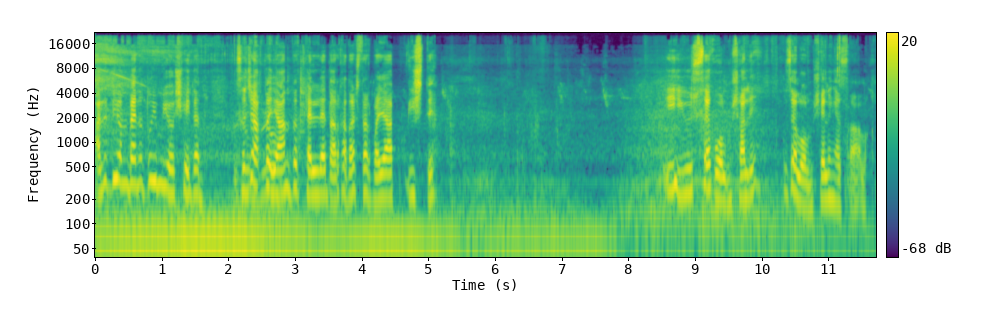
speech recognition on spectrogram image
Ali diyorum beni duymuyor şeyden. Sıcakta duyuyorum. yandı telledi arkadaşlar bayağı pişti. İyi yüksek olmuş Ali. Güzel olmuş eline sağlık.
